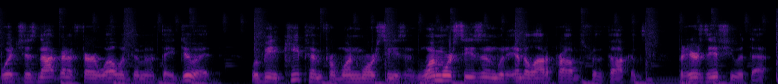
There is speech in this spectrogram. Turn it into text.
which is not going to fare well with them if they do it, would be to keep him for one more season. One more season would end a lot of problems for the Falcons. But here's the issue with that.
